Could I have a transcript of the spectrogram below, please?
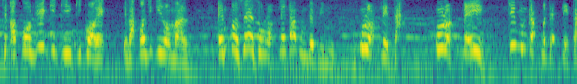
Ce n'est pas conduit qui, qui, qui correct, et pas conduit qui normal. Et nous pensons sur l'État pour nous définir. Ou l'autre l'État, ou l'autre pays, qui nous capte l'État.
